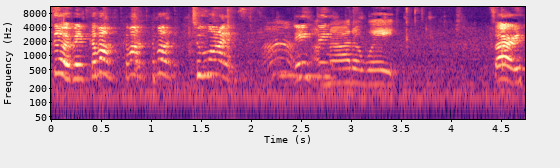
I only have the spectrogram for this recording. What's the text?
Go, everybody. Come on, come on, come on. Two lines. Ding, I'm ding. not awake. Sorry.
